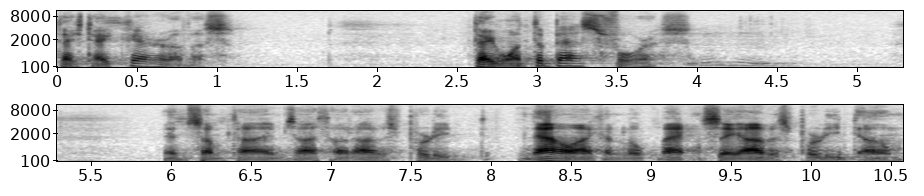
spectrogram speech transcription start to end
They take care of us. They want the best for us. And sometimes I thought I was pretty, now I can look back and say I was pretty dumb.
